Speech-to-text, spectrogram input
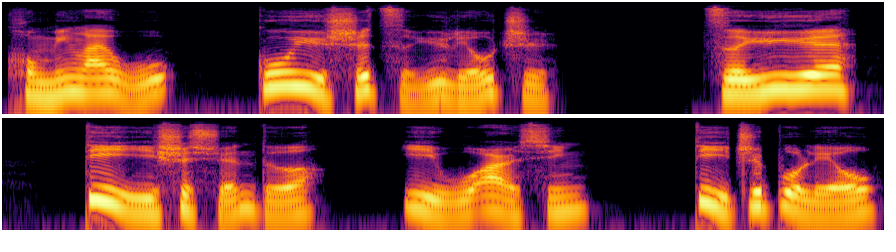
孔明来吴，孤欲使子瑜留之。子瑜曰：‘帝已是玄德。’”亦无二心，地之不留，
